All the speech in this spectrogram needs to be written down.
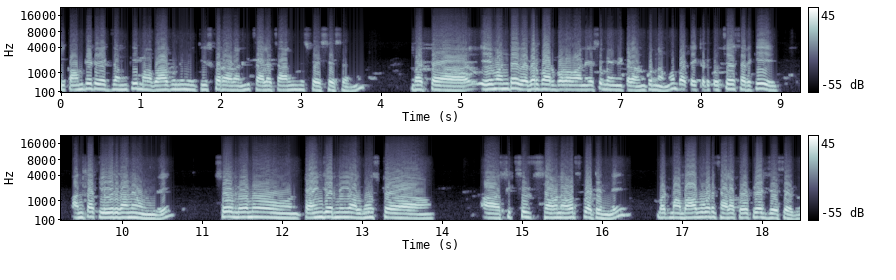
ఈ కాంపిటేటివ్ ఎగ్జామ్కి మా బాబుని మేము తీసుకురావడానికి చాలా ఛాలెంజెస్ ఫేస్ చేశాము. బట్ ఏమంటే వెదర్ పార్బలం అనేసి మేము ఇక్కడ అనుకున్నాము. బట్ ఇక్కడికి వచ్చేసరికి అంతా క్లియర్ గానే ఉంది. సో మేము train journey almost six seven hours పట్టింది. బట్ మా బాబు కూడా చాలా కోఆపరేట్ చేశాడు.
